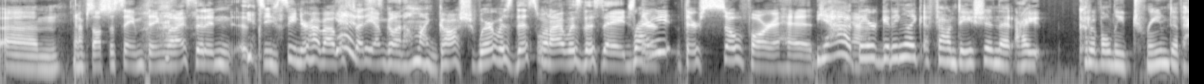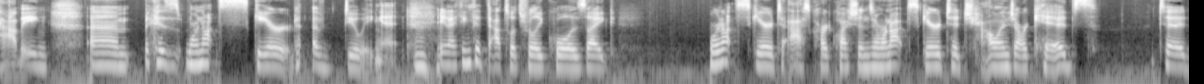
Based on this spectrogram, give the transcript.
Um, I've thought the same thing when I sit in yeah. senior high Bible yes. study. I'm going, oh my gosh, where was this when I was this age? Right? They're, they're so far ahead. Yeah, yeah, they're getting like a foundation that I could have only dreamed of having um, because we're not scared of doing it. Mm-hmm. And I think that that's what's really cool is like, we're not scared to ask hard questions and we're not scared to challenge our kids to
